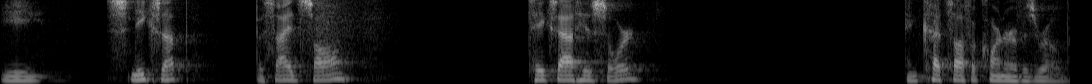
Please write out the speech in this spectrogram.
He sneaks up beside Saul, takes out his sword, and cuts off a corner of his robe.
